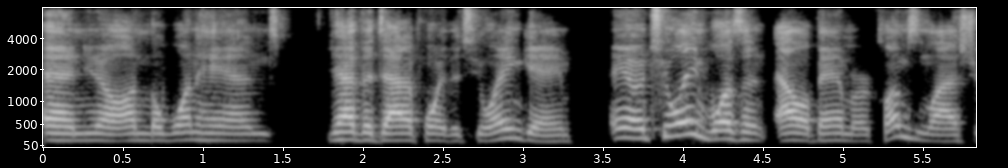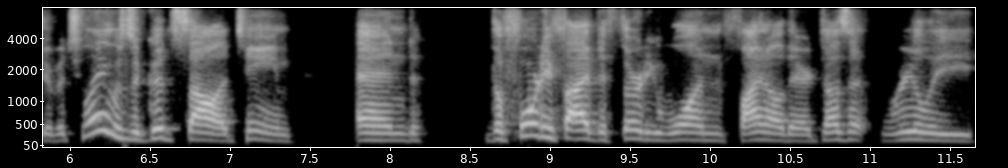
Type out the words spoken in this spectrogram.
and you know, on the one hand, you have the data point the Tulane game. And, you know, Tulane wasn't Alabama or Clemson last year, but Tulane was a good solid team and the 45 to 31 final there doesn't really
